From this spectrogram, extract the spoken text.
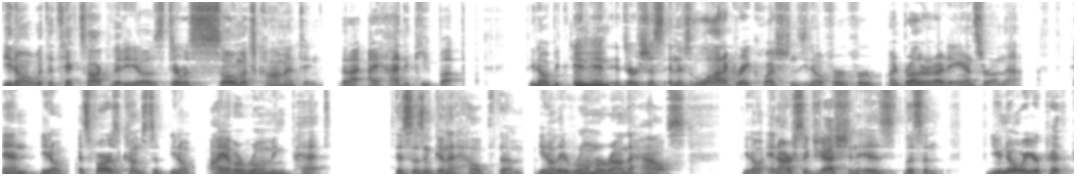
you know with the tiktok videos there was so much commenting that i, I had to keep up you know and, mm-hmm. and there's just and there's a lot of great questions you know for for my brother and i to answer on that and, you know, as far as it comes to, you know, I have a roaming pet. This isn't going to help them. You know, they roam around the house. You know, and our suggestion is listen, you know where your pet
